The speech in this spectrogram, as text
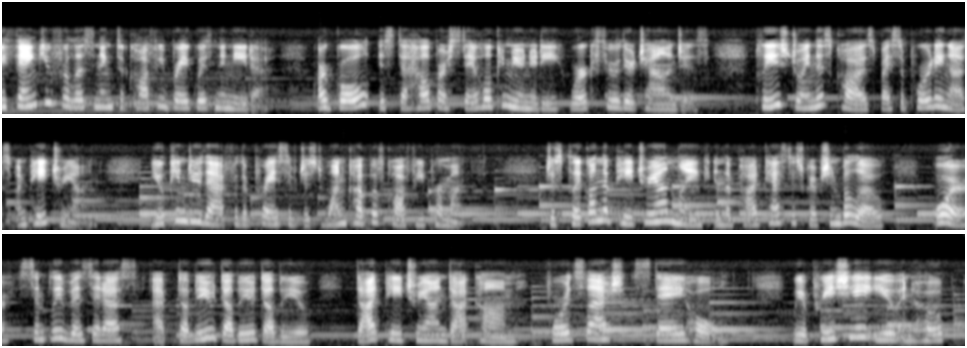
We thank you for listening to Coffee Break with Nanita. Our goal is to help our Stay Whole community work through their challenges. Please join this cause by supporting us on Patreon. You can do that for the price of just one cup of coffee per month. Just click on the Patreon link in the podcast description below or simply visit us at www.patreon.com forward slash stay whole. We appreciate you and hope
